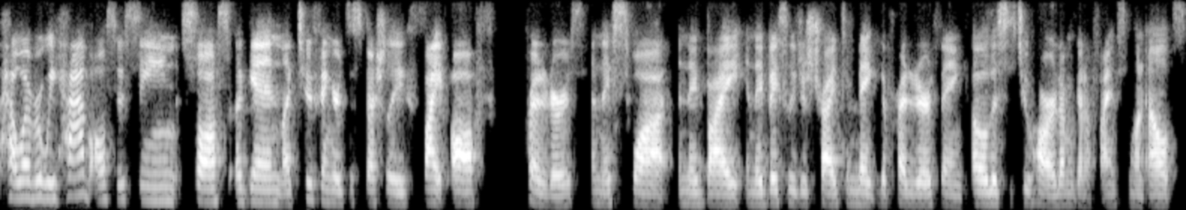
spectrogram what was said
however, we have also seen sloths, again, like two fingers especially, fight off predators and they swat and they bite and they basically just try to make the predator think, oh, this is too hard. I'm going to find someone else.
